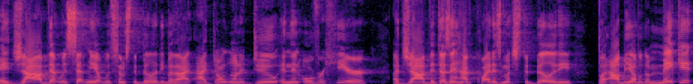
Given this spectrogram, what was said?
a job that would set me up with some stability, but I, I don't want to do, and then over here, a job that doesn't have quite as much stability, but I'll be able to make it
